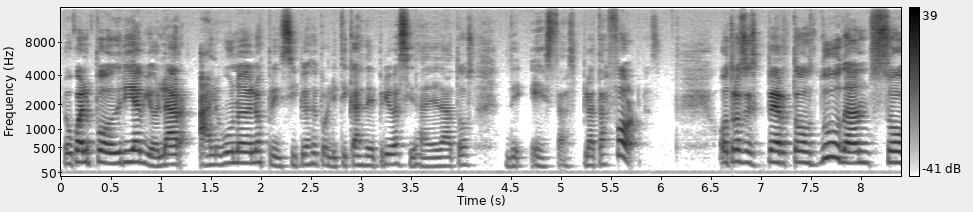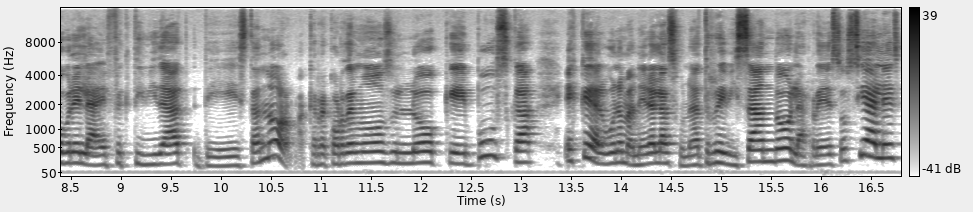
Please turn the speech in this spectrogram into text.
lo cual podría violar alguno de los principios de políticas de privacidad de datos de estas plataformas. Otros expertos dudan sobre la efectividad de esta norma, que recordemos lo que busca es que de alguna manera la SUNAT revisando las redes sociales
